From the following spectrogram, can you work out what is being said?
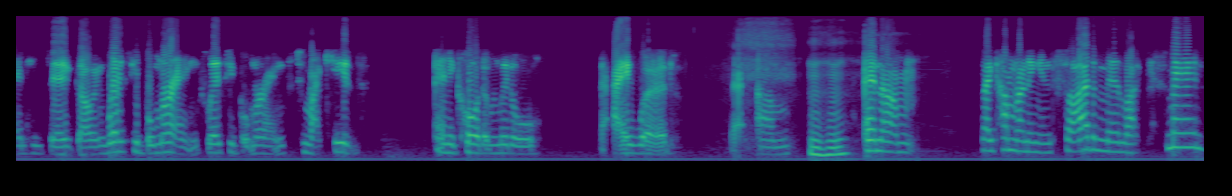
and he's there going, Where's your boomerangs? Where's your boomerangs to my kids? And he called them little, the A word. That, um, Mm-hmm. and um, they come running inside and they're like, this man,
